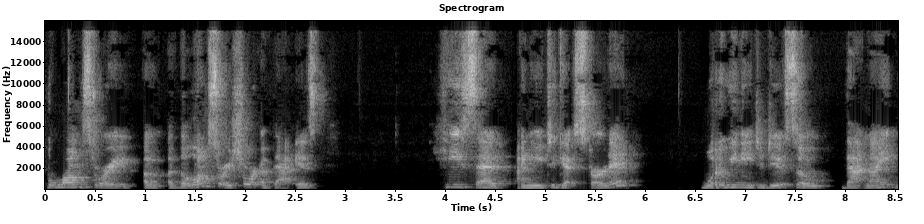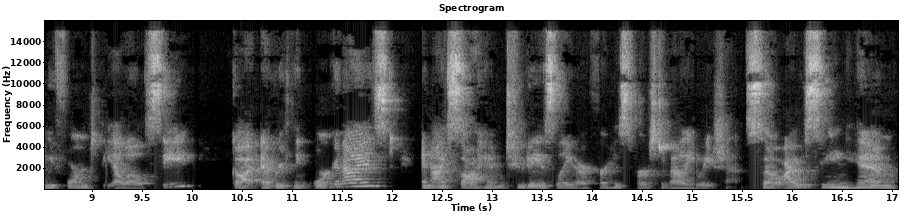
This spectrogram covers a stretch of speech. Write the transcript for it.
the long story of, of the long story short of that is he said, I need to get started. What do we need to do? So that night we formed the LLC, got everything organized, and I saw him two days later for his first evaluation. So I was seeing him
